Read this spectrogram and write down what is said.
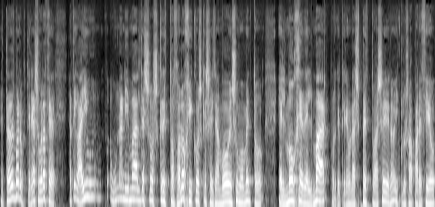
Entonces, bueno, tenía su gracia. Ya digo, hay un, un animal de esos criptozoológicos que se llamó en su momento el monje del mar, porque tenía un aspecto así, ¿no? Incluso apareció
